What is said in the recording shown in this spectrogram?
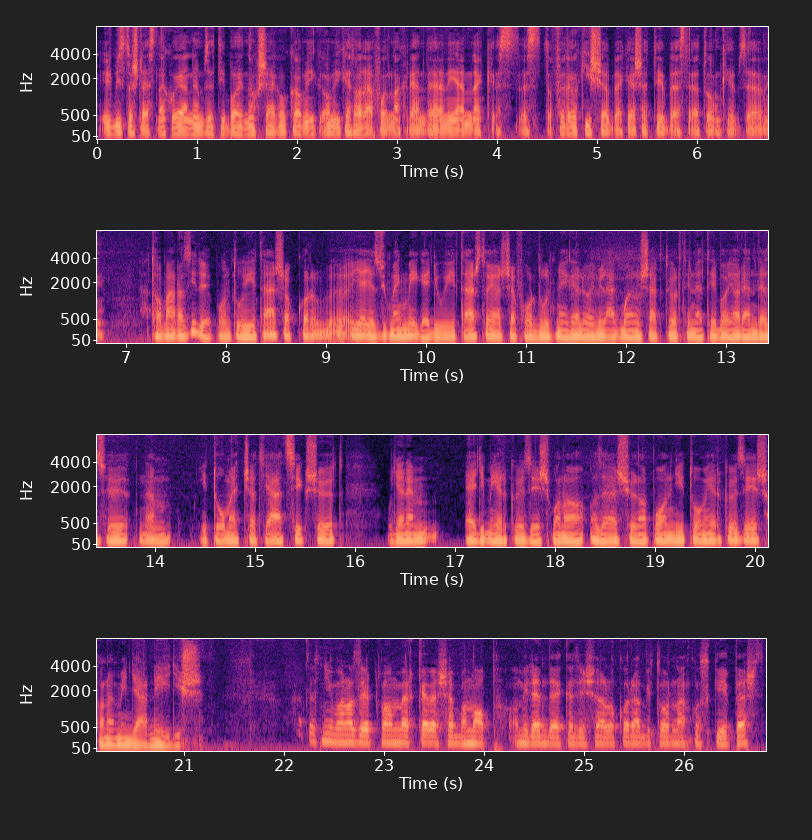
és biztos lesznek olyan nemzeti bajnokságok, amik, amiket alá fognak rendelni ennek, ezt, ezt főleg a kisebbek esetében ezt el tudom képzelni. Ha már az időpont újítás, akkor jegyezzük meg még egy újítást, olyan se fordult még elő a világbajnokság történetében, hogy a rendező nem nyitó meccset játszik, sőt, ugye nem egy mérkőzés van az első napon, nyitó mérkőzés, hanem mindjárt négy is. Hát ez nyilván azért van, mert kevesebb a nap, ami rendelkezés áll a korábbi tornákhoz képest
